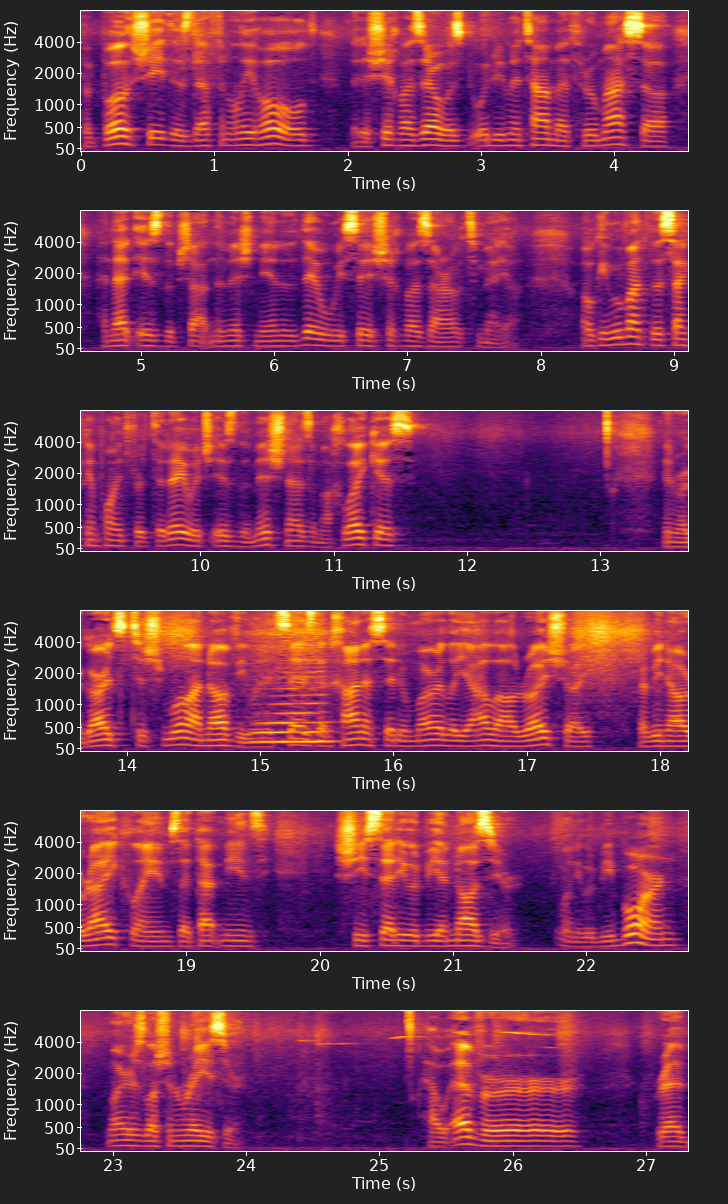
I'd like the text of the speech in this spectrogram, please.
But both shitas definitely hold that a shich vazar would be metame through masa, and that is the pshat in the Mishnah. At the end of the day, when we say shich vazar tmeya. Okay, move on to the second point for today, which is the Mishnah as a machlekes in regards to Shmuel haNavi, when it says that Chana said Umar Liyala al Roishai, Rabbi Nehorai claims that that means she said he would be a Nazir. When he would be born, Myers Lashon Razor. However, Reb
